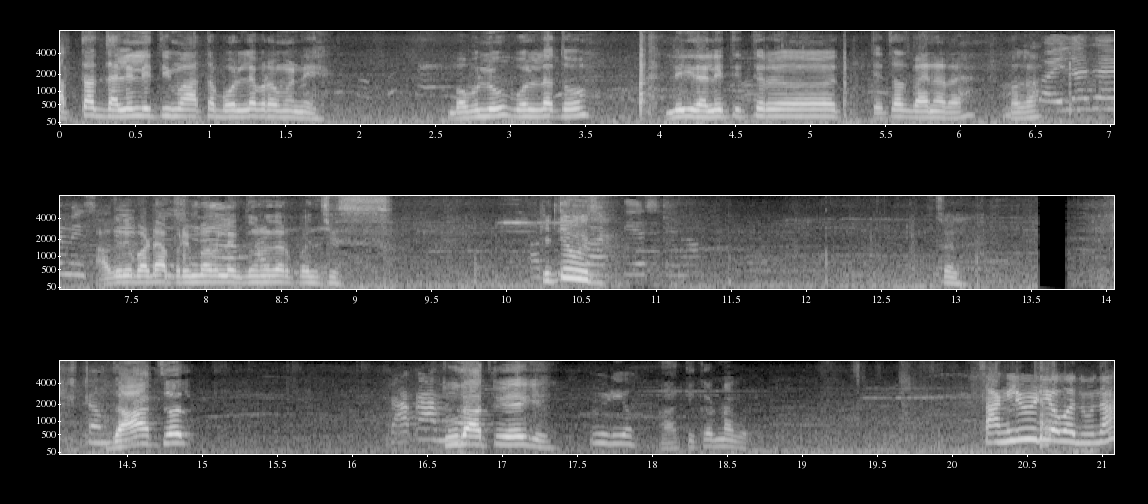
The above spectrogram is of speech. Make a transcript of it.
आत्ताच झालेली ती मग आता बोलल्याप्रमाणे. बबलू बोलला तो लीग झाली ती तर अं, त्याचाच बॅनर आहे. बघा. पहिलाच आहे प्रीमियर लीग दोन हजार पंचवीस. किती होईल? चल. जा चल. तू जा तू हे घे. व्हिडिओ हा तिकड ना करू. चांगली व्हिडिओ बनवू ना?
